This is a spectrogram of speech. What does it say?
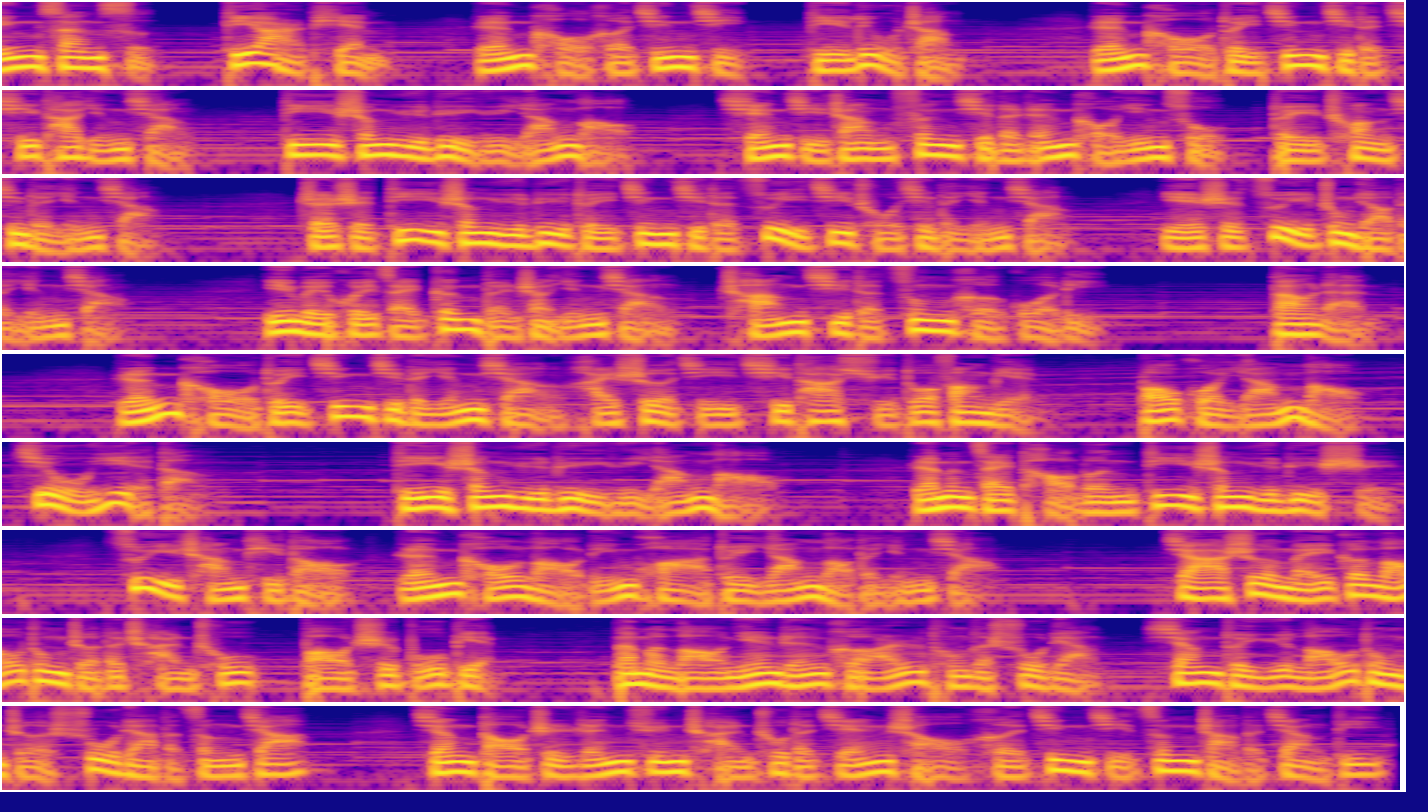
零三四第二篇人口和经济第六章人口对经济的其他影响。低生育率与养老。前几章分析了人口因素对创新的影响，这是低生育率对经济的最基础性的影响，也是最重要的影响，因为会在根本上影响长期的综合国力。当然，人口对经济的影响还涉及其他许多方面，包括养老、就业等。低生育率与养老。人们在讨论低生育率时，最常提到人口老龄化对养老的影响。假设每个劳动者的产出保持不变，那么老年人和儿童的数量相对于劳动者数量的增加，将导致人均产出的减少和经济增长的降低。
